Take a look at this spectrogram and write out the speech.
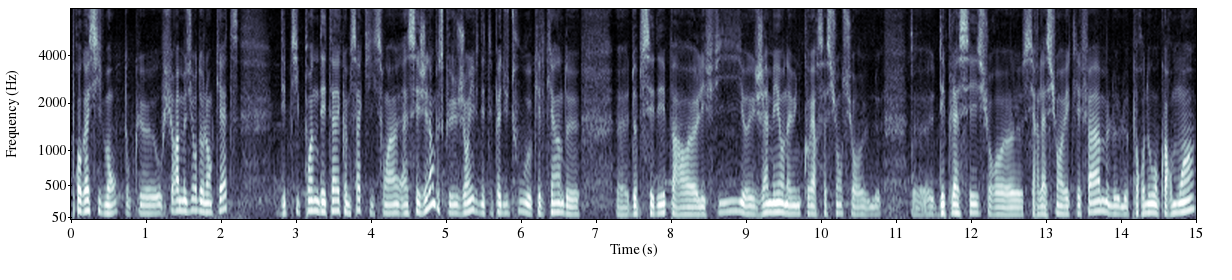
progressivement. Donc au fur et à mesure de l'enquête, des petits points de détail comme ça qui sont assez gênants parce que Jean-Yves n'était pas du tout euh, quelqu'un euh, d'obsédé par euh, les filles. Jamais on a eu une conversation sur déplacée sur ses relations avec les femmes, le, porno encore moins.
